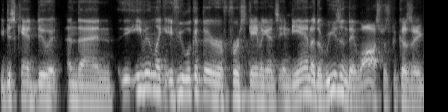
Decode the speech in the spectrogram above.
You just can't do it. And then even like if you look at their first game against Indiana, the reason they lost was because they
